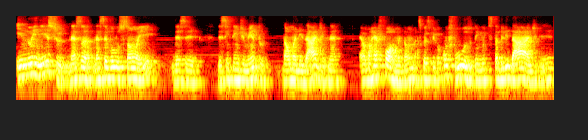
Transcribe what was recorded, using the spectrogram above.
e no início, nessa, nessa evolução aí, desse, desse entendimento da humanidade, né, é uma reforma. Então, as coisas ficam confusas, tem muita estabilidade, né,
